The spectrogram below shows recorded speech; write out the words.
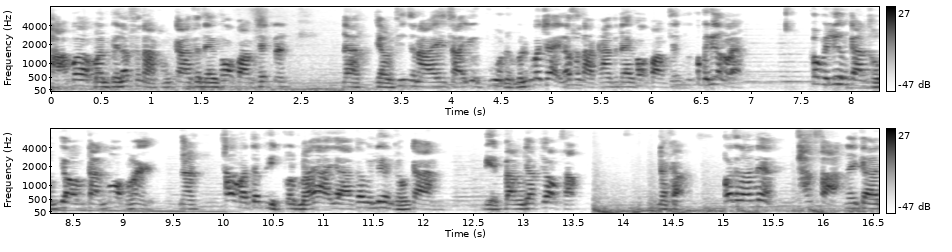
ถามว่ามันเป็นลักษณะของการแสดงข้อความเท็จนั้นนะอย่างที่ทนายสายหยุดพูดมันไม่ใช่ลักษณะการแสดงข้อความเท็จมันก็เป็นเรื่องแหละก็เป็นเรื่องการสมยอมการมอบให้นะ ถ้ามันจะผิดกฎหมายอาญาก็เป็นเรื่องของการเบียดบังยักยอกทรัพย์นะครับ เพราะฉะนั้นเนี่ยทักษะในการ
